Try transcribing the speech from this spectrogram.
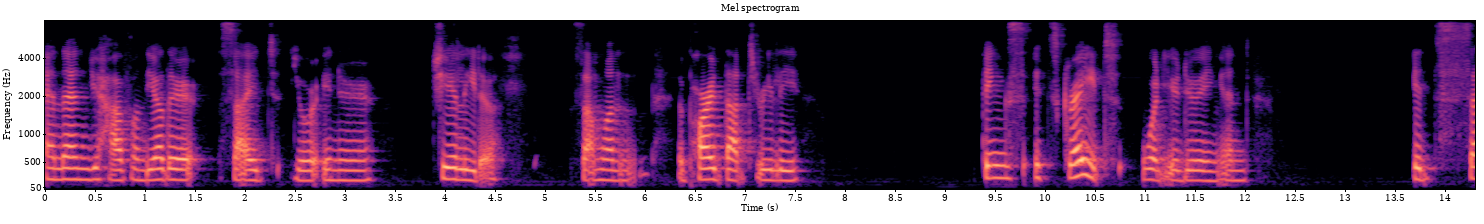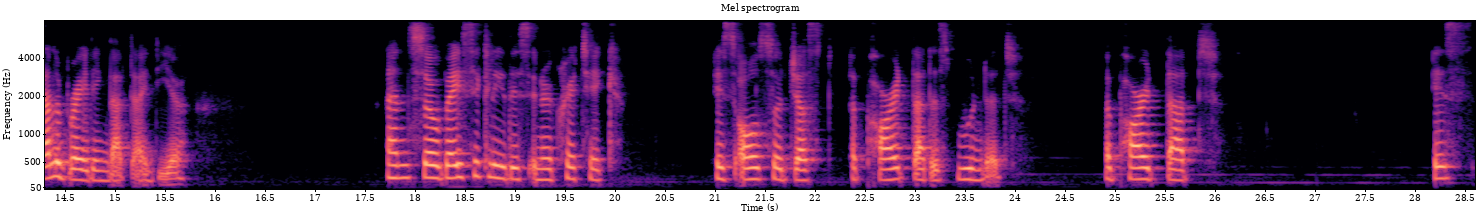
and then you have on the other side your inner cheerleader someone a part that really thinks it's great what you're doing and it's celebrating that idea. And so basically, this inner critic is also just a part that is wounded, a part that is,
